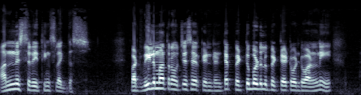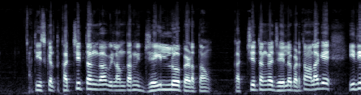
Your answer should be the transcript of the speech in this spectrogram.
unnecessary things like this but వీళ్ళు మాత్రం వచ్చేసరికి ఏంటంటే పెట్టుబడులు పెట్టేటువంటి వాళ్ళని తీసుకెళ్తా ఖచ్చితంగా వీళ్ళందరినీ జైల్లో పెడతాం. ఖచ్చితంగా జైల్లో పెడతాం. అలాగే ఇది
